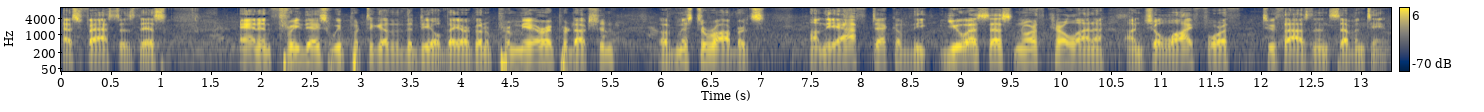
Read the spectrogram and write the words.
as fast as this. And in three days, we put together the deal. They are going to premiere a production of Mr. Roberts on the aft deck of the USS North Carolina on July 4th, 2017.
